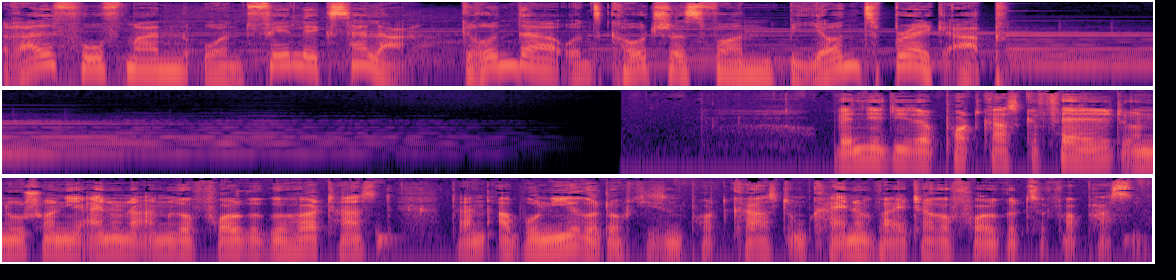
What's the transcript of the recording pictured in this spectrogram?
Ralf Hofmann und Felix Heller, Gründer und Coaches von Beyond Breakup. Wenn dir dieser Podcast gefällt und du schon die ein oder andere Folge gehört hast, dann abonniere doch diesen Podcast, um keine weitere Folge zu verpassen.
